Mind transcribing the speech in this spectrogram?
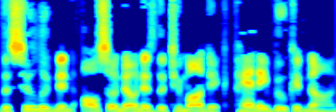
The Suludnon, also known as the Tumandok, Panay Bukidnon,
